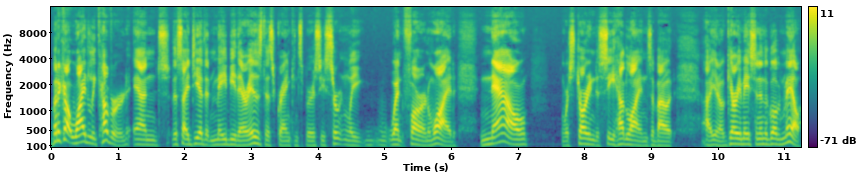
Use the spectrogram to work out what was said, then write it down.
but it got widely covered, and this idea that maybe there is this grand conspiracy certainly went far and wide. Now. We're starting to see headlines about, uh, you know, Gary Mason in the Globe and Mail.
